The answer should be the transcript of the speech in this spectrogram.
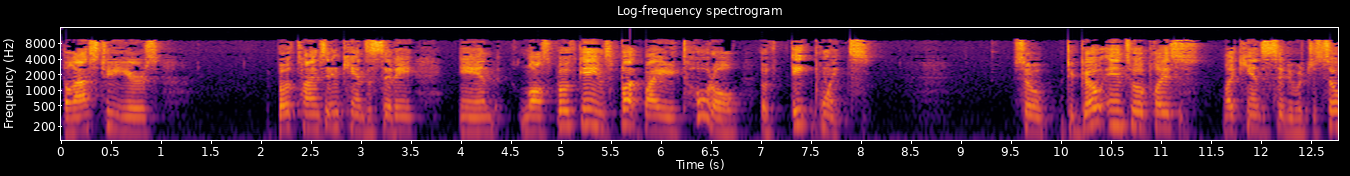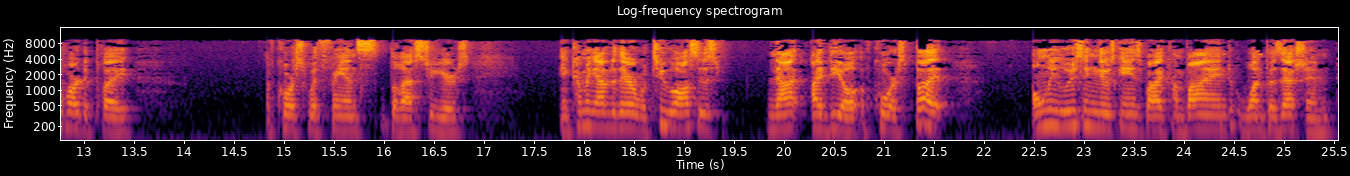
the last two years, both times in Kansas City, and lost both games, but by a total of eight points. So to go into a place like Kansas City, which is so hard to play, of course, with fans the last two years. And coming out of there with two losses, not ideal, of course, but only losing those games by a combined one possession.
